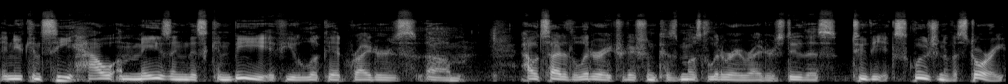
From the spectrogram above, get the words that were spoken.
And you can see how amazing this can be if you look at writers um, outside of the literary tradition, because most literary writers do this to the exclusion of a story.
